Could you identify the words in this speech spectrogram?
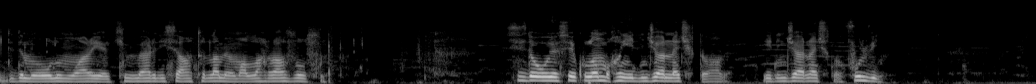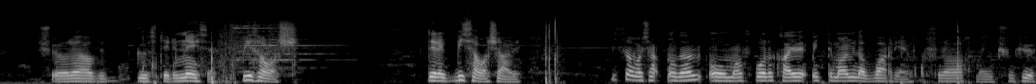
Dedim oğlum var ya kim verdiyse hatırlamıyorum Allah razı olsun. Siz de o desteği kullanın bakın 7. arenaya çıktım abi. 7. arenaya çıktım. Full win. Şöyle abi göstereyim neyse. Bir savaş. Direkt bir savaş abi. Bir savaş atmadan olmaz. Bu arada kaybetme ihtimali de var yani kusura bakmayın çünkü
